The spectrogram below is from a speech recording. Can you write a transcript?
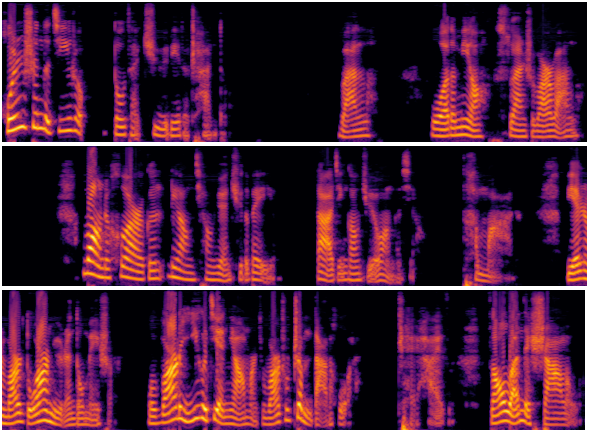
浑身的肌肉都在剧烈的颤抖。完了，我的命算是玩完了。望着赫尔根踉跄远去的背影，大金刚绝望的想：他妈的，别人玩多少女人都没事我玩了一个贱娘们就玩出这么大的祸来，这孩子早晚得杀了我。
